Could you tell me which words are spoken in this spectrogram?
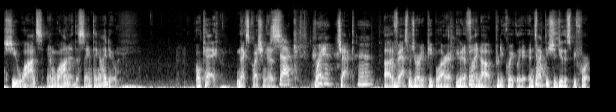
she wants and wanted the same thing I do. Okay. Next question is check right. Check. Uh, the vast majority of people are you're going to find out pretty quickly. In fact, you should do this before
